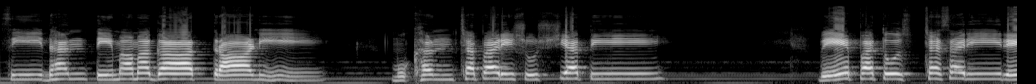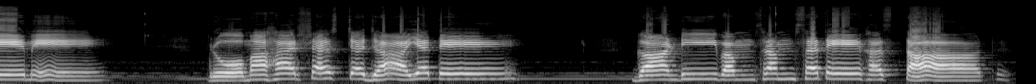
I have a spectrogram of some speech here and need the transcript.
सीधन्ति मम गात्राणि। मुखं च परिशुष्यति। वेपतुश्च शरीरे मे। रोमहर्षश्च जायते। गाण्डीवं स्रंसते हस्तात्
